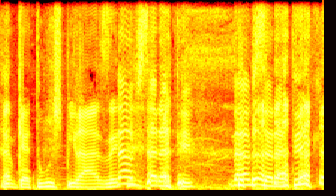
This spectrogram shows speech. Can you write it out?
Nem kell túlspilázni. Nem szeretik. Nem szeretik.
